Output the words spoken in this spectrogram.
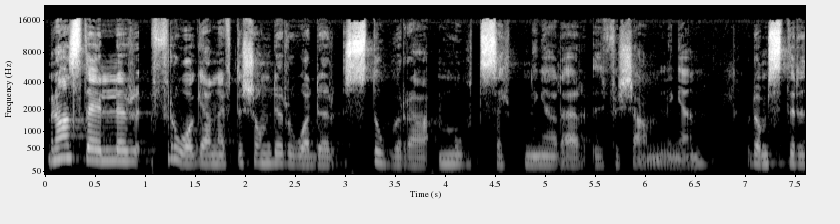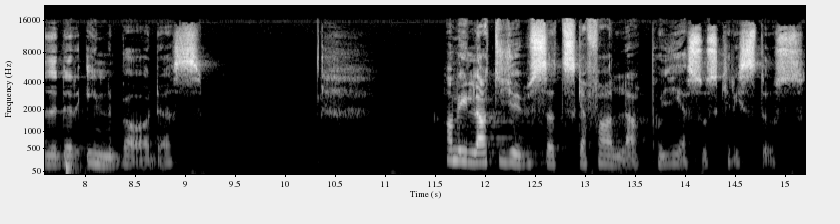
Men han ställer frågan eftersom det råder stora motsättningar där i församlingen och de strider inbördes. Han vill att ljuset ska falla på Jesus Kristus.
